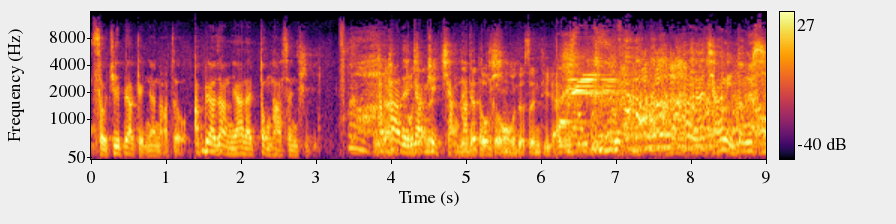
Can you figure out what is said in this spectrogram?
手机不要给人家拿走啊，不要让人家来动他身体，他怕人家去抢他的东西。”人家都渴望我的身体，还是 怕人家抢你东西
